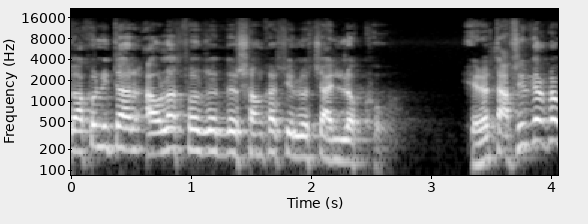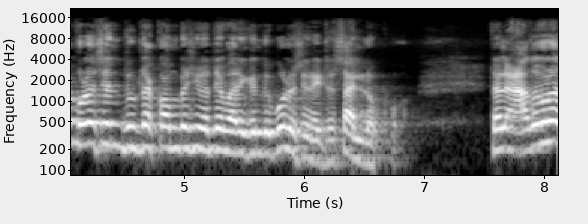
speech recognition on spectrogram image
তখনই তার আওলাদ ফরজদের সংখ্যা ছিল চার লক্ষ। এরা তাফসির কাকা বলেছেন, দুটা কম বেশি হতে পারে, কিন্তু বলেছেন এটা চার লক্ষ। তাহলে আদম আলাহ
